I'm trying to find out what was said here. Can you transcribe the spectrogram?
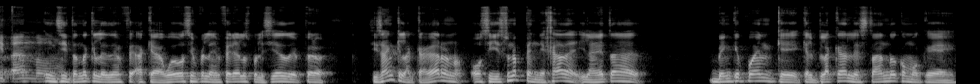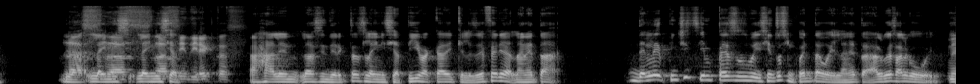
incitando. incitando a que les den fe- a que a huevo siempre le den feria a los policías, güey. Pero si saben que la cagaron, o si es una pendejada y la neta ven que pueden, que, que el placa le está dando como que la, Las, la, las- la las inicia- indirectas. Ajá, la- las indirectas, la iniciativa acá de que les dé feria, la neta. Denle pinches 100 pesos, güey, 150, güey, la neta. Algo es algo, güey. Yo,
